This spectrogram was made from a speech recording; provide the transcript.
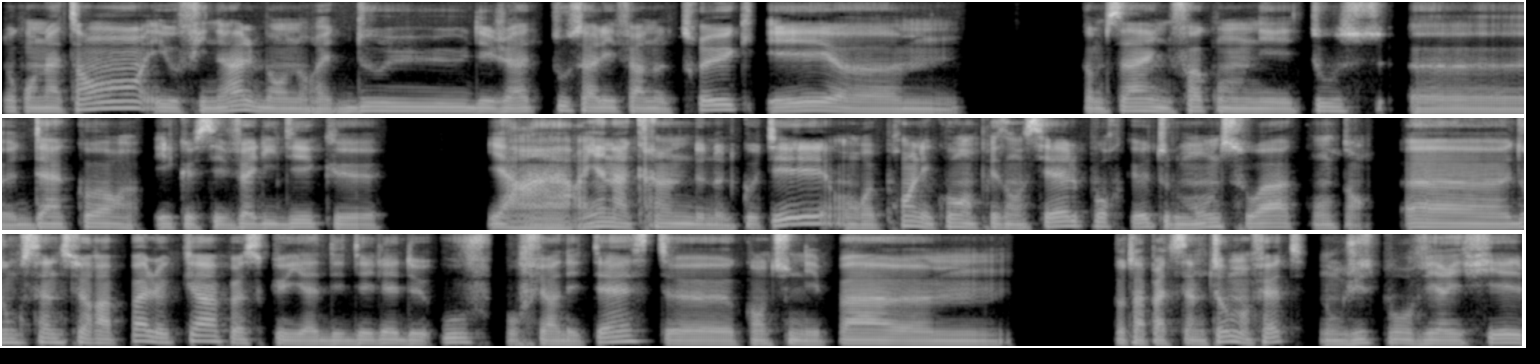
donc on attend et au final, ben, on aurait dû déjà tous aller faire notre truc et comme ça, une fois qu'on est tous d'accord et que c'est validé que il n'y a rien à craindre de notre côté, on reprend les cours en présentiel pour que tout le monde soit content. Euh, donc ça ne sera pas le cas parce qu'il y a des délais de ouf pour faire des tests euh, quand tu n'es pas euh, quand t'as pas de symptômes en fait. Donc juste pour vérifier,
